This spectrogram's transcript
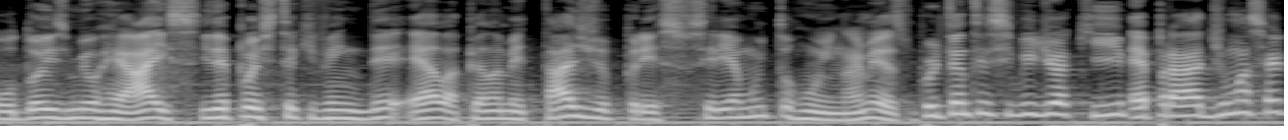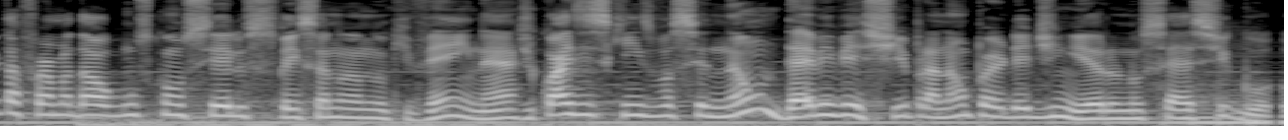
ou dois mil reais e depois ter que vender ela pela metade do preço. Seria muito ruim, não é mesmo? Portanto, esse vídeo aqui é para de uma certa forma dar alguns conselhos pensando no ano que vem, né? De quais skins você não deve investir para não perder dinheiro no CSGO.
